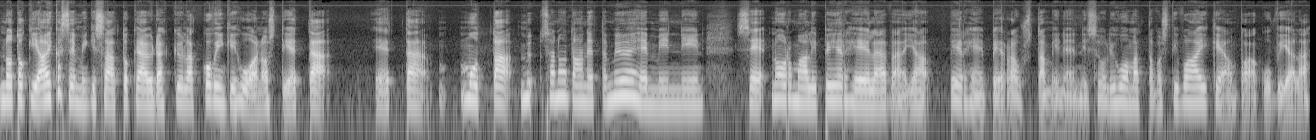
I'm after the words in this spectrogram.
No toki aikaisemminkin saattoi käydä kyllä kovinkin huonosti, että, että, mutta sanotaan, että myöhemmin niin se normaali perheelävä ja perheen perustaminen, niin se oli huomattavasti vaikeampaa kuin vielä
